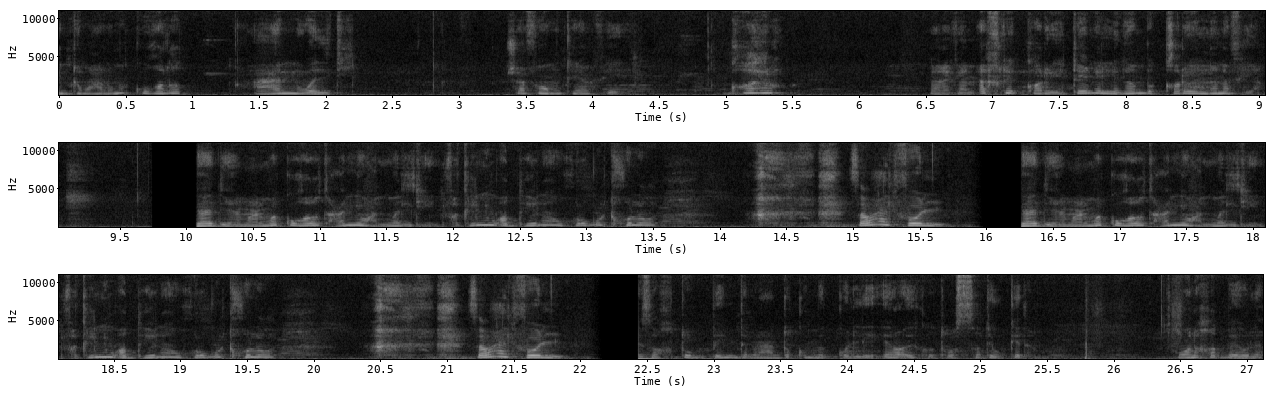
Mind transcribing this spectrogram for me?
أنتوا معلوماتكم غلط عن والدي. مش عارفة هو ممكن يعمل فيها إيه. القاهرة؟ أنا كان آخر القريتين اللي جنب القرية اللي أنا فيها. بجد يعني معلوماتكم غلط عني وعن والدي. فاكريني مقضيينها وخروج وادخلوا صباح الفل. بجد يعني معلوماتكم غلط عني وعن والدي. فاكريني مقضيينها وخروج وادخلوا صباح الفل. عايزة أخطب بنت من عندكم من الكلية. إيه رأيك تتوسطي وكده؟ هو أنا خاطبه يا ولا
